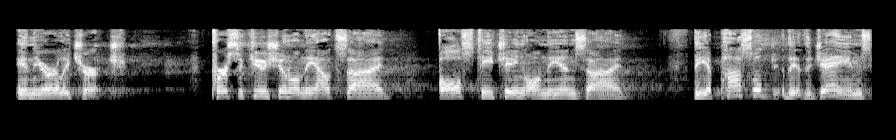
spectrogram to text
in the early church, persecution on the outside, false teaching on the inside, the apostle, the, the James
